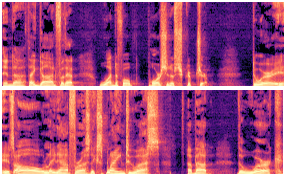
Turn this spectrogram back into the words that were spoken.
and uh, thank God for that wonderful portion of Scripture to where it's all laid out for us and explained to us about the work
